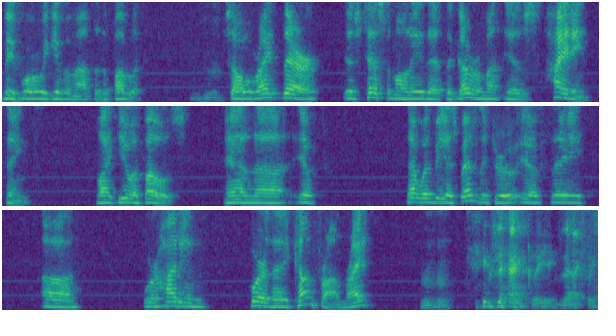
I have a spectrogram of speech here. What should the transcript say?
before we give them out to the public. Mm-hmm. So right there is testimony that the government is hiding things like UFOs, and uh, if that would be especially true if they uh, were hiding where they come from, right? Mm-hmm. Exactly, exactly.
